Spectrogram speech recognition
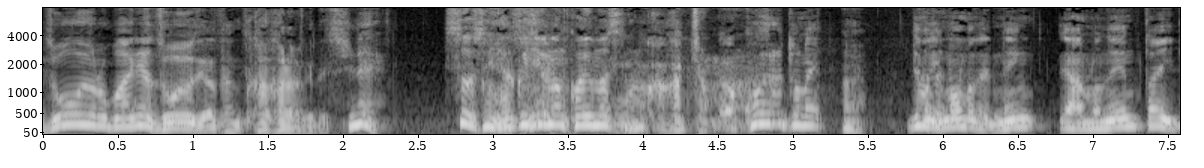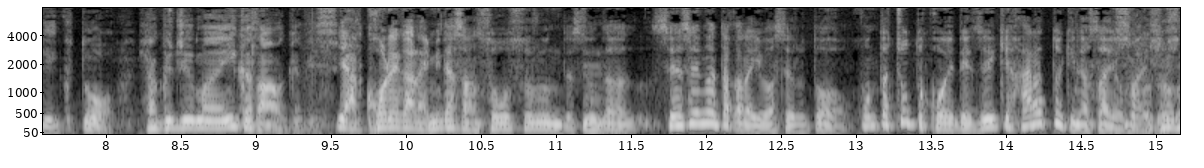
贈与の場合には贈与税がちゃんとかかるわけですしね。そうですね、110万超えますよね。かかっちゃう。超えるとね、でも今まで年、あの年単位でいくと、110万円以下なわけですよ。いや、これがね、皆さんそうするんですよ。だから、先生方から言わせると、本当はちょっと超えて税金払っときなさいよ、毎年。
